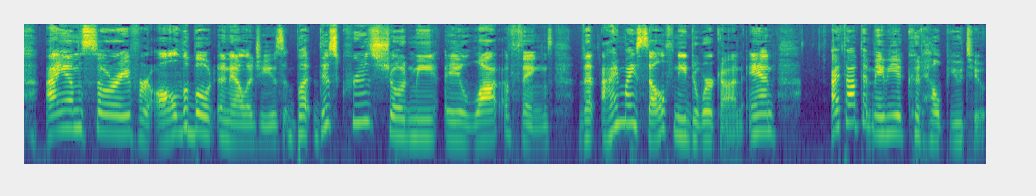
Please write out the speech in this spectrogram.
I am sorry for all the boat analogies, but this cruise showed me a lot of things that I myself need to work on, and I thought that maybe it could help you too.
